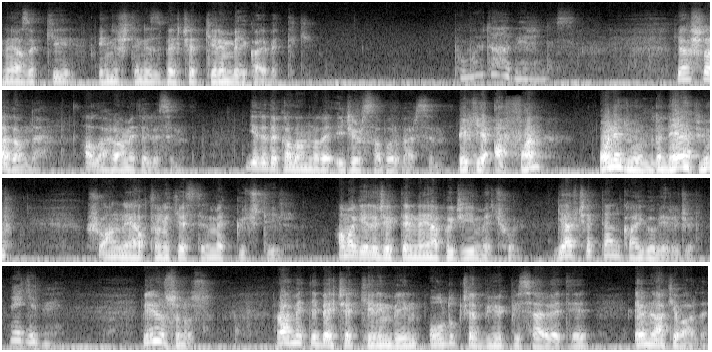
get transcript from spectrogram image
Ne yazık ki enişteniz Behçet Kerim Bey'i kaybettik. Bu muydu haberiniz? Yaşlı adamdı. Allah rahmet eylesin. Geride kalanlara ecir sabır versin. Peki Affan? O ne durumda? Ne yapıyor? Şu an ne yaptığını kestirmek güç değil. Ama gelecekte ne yapacağı meçhul. Gerçekten kaygı verici. Ne gibi? Biliyorsunuz, rahmetli Behçet Kerim Bey'in oldukça büyük bir serveti, emlaki vardı.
